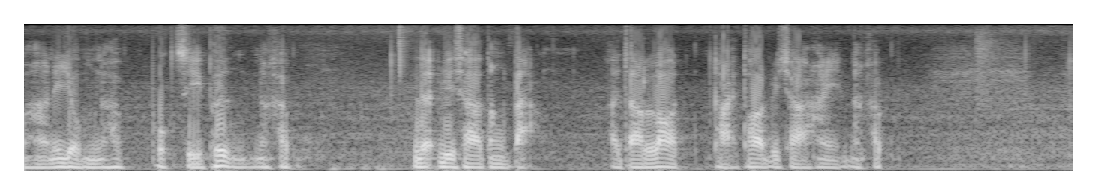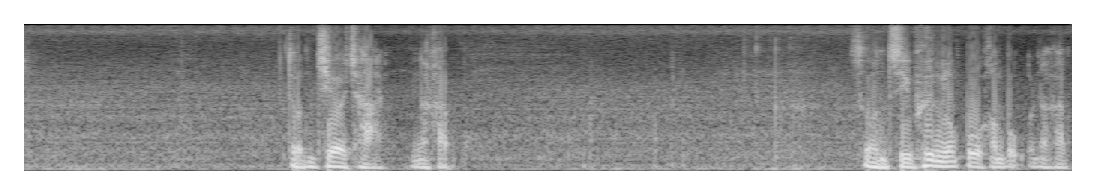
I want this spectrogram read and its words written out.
มหานิยมนะครับ พวกสีพึ่งนะครับ และวิชาต่างๆ อาจารย์รอดถ่ายทอดวิชาให้นะครับ จนเชี่ยวชาญนะครับ ส่วนสีพึ่งหลวงปู่คำบุนะครับ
